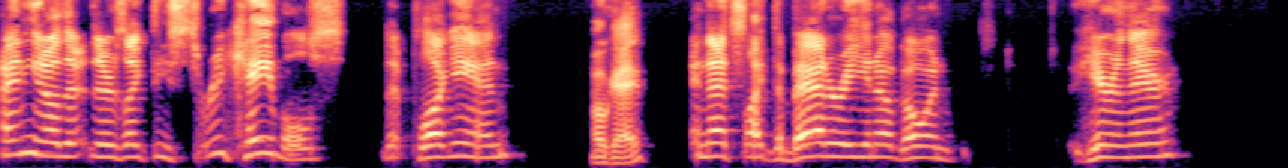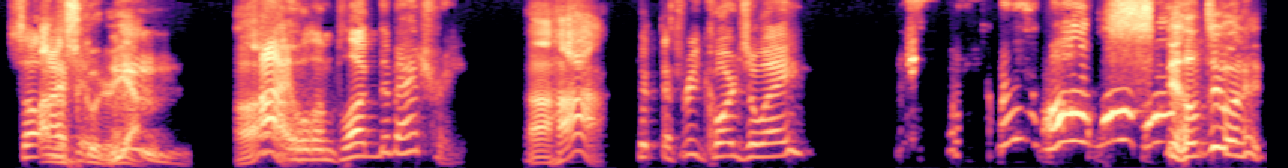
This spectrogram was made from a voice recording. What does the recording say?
And you know, there, there's like these three cables that plug in, Okay. and that's like the battery, you know, going here and there. So On I the said, scooter, yeah. "Hmm, Oh. I will unplug the battery. Aha. Took the three cords away. Still doing it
